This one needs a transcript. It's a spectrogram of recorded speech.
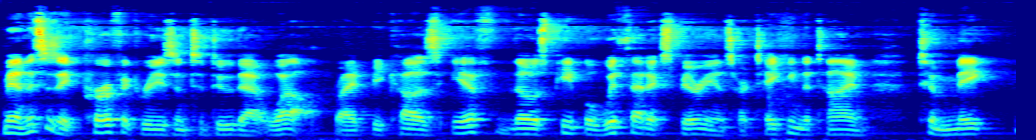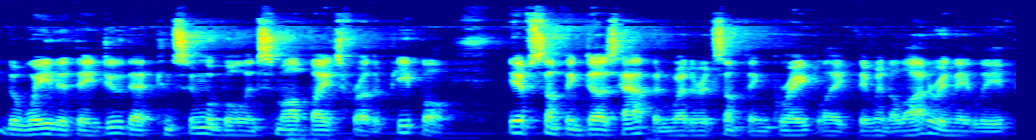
man, this is a perfect reason to do that well, right? Because if those people with that experience are taking the time to make the way that they do that consumable in small bites for other people, if something does happen, whether it's something great like they win the lottery and they leave,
